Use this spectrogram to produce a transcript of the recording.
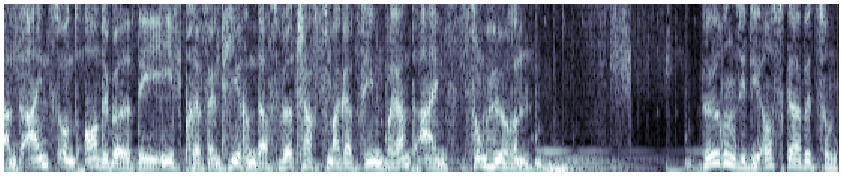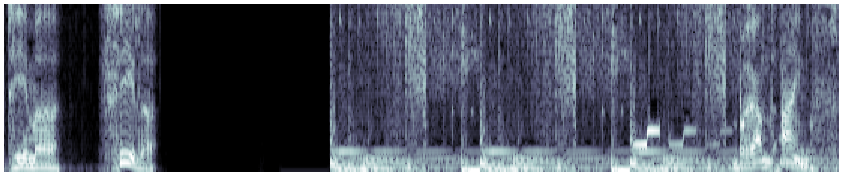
Brand 1 und audible.de präsentieren das Wirtschaftsmagazin Brand 1 zum Hören. Hören Sie die Ausgabe zum Thema Fehler. Brand 1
